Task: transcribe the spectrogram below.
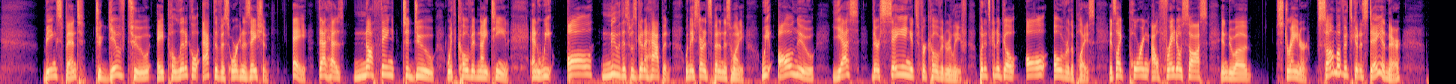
being spent to give to a political activist organization. A, that has nothing to do with COVID 19. And we all knew this was going to happen when they started spending this money. We all knew, yes, they're saying it's for COVID relief, but it's going to go all over the place. It's like pouring Alfredo sauce into a strainer. Some of it's going to stay in there,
